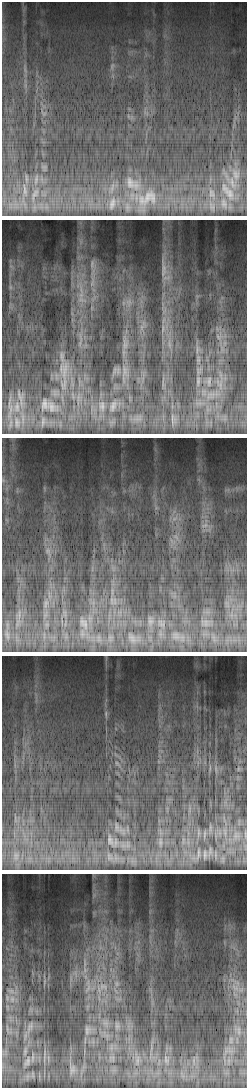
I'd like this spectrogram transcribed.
ใช้ เจ็บไหมคะ นิดนึงเป็นกลัว นิดนึงคือโบท็อกซ์เนี่ยปกติโดยทั่วไปนะ เขาก็จะฉีดสดหลายๆคนที่กลัวเนี่ยเราก็จะมีตัวช่วยให้ เช่นเอ่อการแปะยาชา ช่วยได้ป่ะคะในบ้านต้องบอกต้องบอกว่าได้ว่าในบ้านเพราะว่ายาชาเวลาออกฤทธิ์มันจะออกฤทธิ์บนผิว แต่เวลาเรา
